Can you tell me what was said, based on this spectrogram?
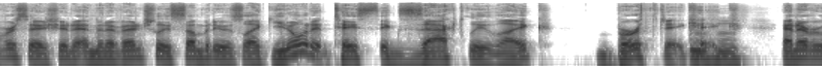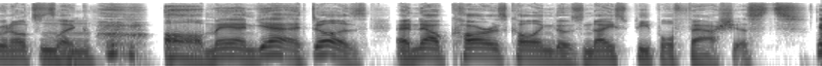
conversation and then eventually somebody was like, "You know what it tastes exactly like? Birthday cake." Mhm. And everyone else is like, "Oh man, yeah, it does." And now Carr is calling those nice people fascists.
